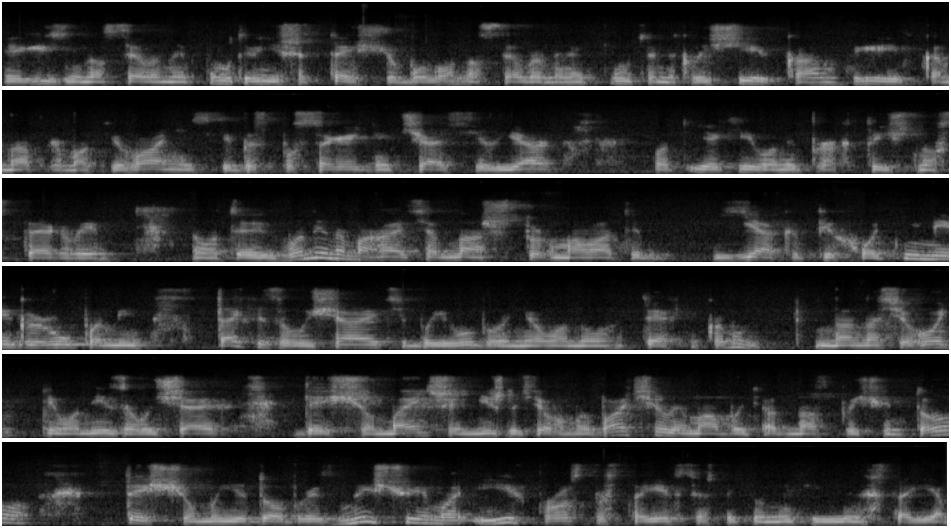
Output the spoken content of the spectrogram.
різні населені пункти. Вірніше те, що було населеними пунктами Клещівка, Андріївка, напрямок Іванівський, безпосередньо часів яр, от які вони практично стерли. От е, вони намагаються нас штурмувати як піхотніми групами, так і залучають бойову броньовану техніку. Ну на, на сьогодні вони залучають дещо менше ніж до цього. Ми бачили. Мабуть, одна з причин того. Те, що ми її добре знищуємо, і їх просто стає все ж таки у них її стає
